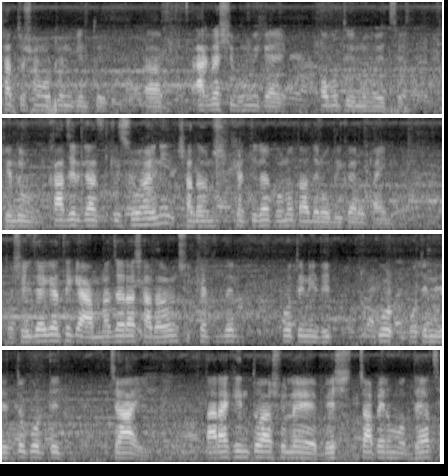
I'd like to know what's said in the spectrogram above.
ছাত্র সংগঠন কিন্তু আগ্রাসী ভূমিকায় অবতীর্ণ হয়েছে। কিন্তু কাজের কাজ কিছু হয়নি, সাধারণ শিক্ষার্থীরা কোনো তাদের অধিকারও পায়নি। তো সেই জায়গা থেকে আমরা যারা সাধারণ শিক্ষার্থীদের প্রতিনিধিত্ব প্রতিনিধিত্ব করতে চাই, তারা কিন্তু আসলে বেশ চাপের মধ্যে আছে,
